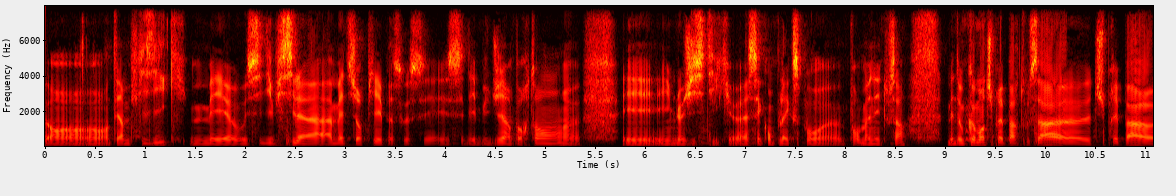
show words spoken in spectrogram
en, en, termes physiques, mais aussi difficile à, mettre sur pied parce que c'est des budgets importants et une logistique assez complexe pour, pour mener tout ça. Mais donc comment tu prépares tout ça? Tu prépares,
